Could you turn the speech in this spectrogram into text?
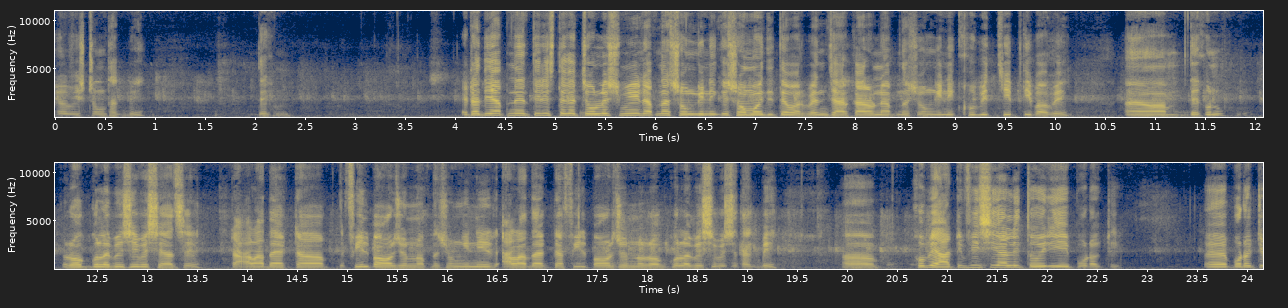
এভাবে স্ট্রং থাকবে। দেখুন। এটা দিয়ে আপনি তিরিশ থেকে চল্লিশ মিনিট আপনার সঙ্গিনীকে সময় দিতে পারবেন, যার কারণে আপনার সঙ্গিনী খুবই তৃপ্তি পাবে। দেখুন, রগগুলো বেশি বেশি আছে। এটা আলাদা একটা ফিল পাওয়ার জন্য, আপনার সঙ্গিনীর আলাদা একটা ফিল পাওয়ার জন্য রগগুলো বেশি বেশি থাকবে। খুবই আর্টিফিশিয়ালি তৈরি এই প্রোডাক্টটি প্রোডাক্টটি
